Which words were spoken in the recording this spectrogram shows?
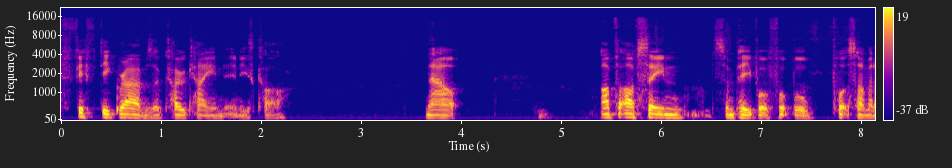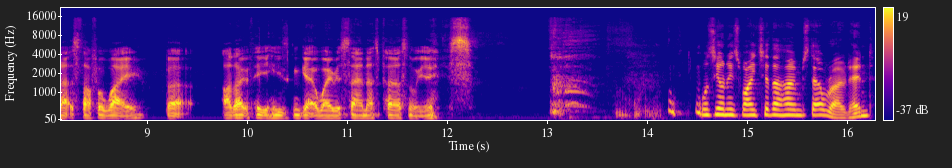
50 grams of cocaine in his car. Now, I've I've seen some people at football put some of that stuff away, but I don't think he's going to get away with saying that's personal use. Was he on his way to the Holmesdale Road end?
